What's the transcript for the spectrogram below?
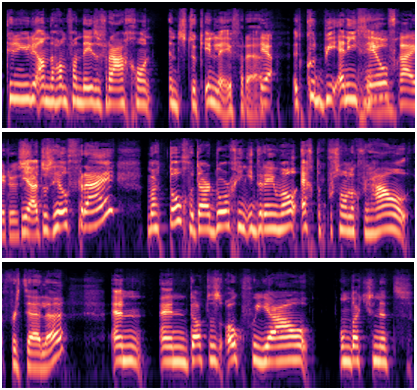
kunnen jullie aan de hand van deze vraag gewoon een stuk inleveren? Ja. It could be anything. Heel vrij dus. Ja, het was heel vrij. Maar toch, daardoor ging iedereen wel echt een persoonlijk verhaal vertellen. En, en dat was ook voor jou, omdat je het...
